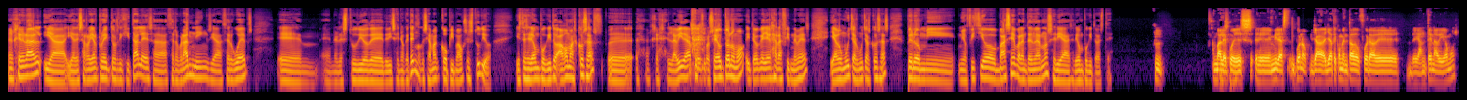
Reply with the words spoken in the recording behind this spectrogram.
en general y a, y a, desarrollar proyectos digitales, a hacer brandings y a hacer webs en, el estudio de, diseño que tengo, que se llama Copy Mouse Studio. Y este sería un poquito, hago más cosas eh, en la vida, pues, pues, soy autónomo y tengo que llegar a fin de mes y hago muchas, muchas cosas, pero mi, mi oficio base, para entendernos, sería, sería un poquito este. Hmm. Vale, pues eh, mira, bueno, ya, ya te he comentado fuera de, antena, digamos.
